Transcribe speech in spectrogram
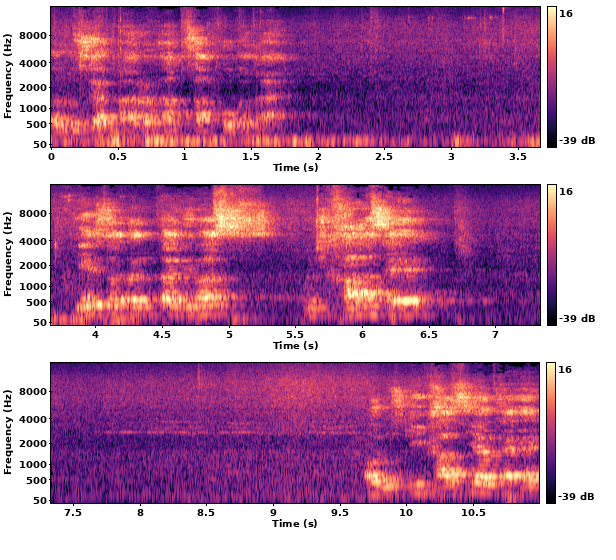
और उसका कारण आप सबको है। ये स्वतंत्रता दिवस कुछ खास है और उसकी खासियत है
